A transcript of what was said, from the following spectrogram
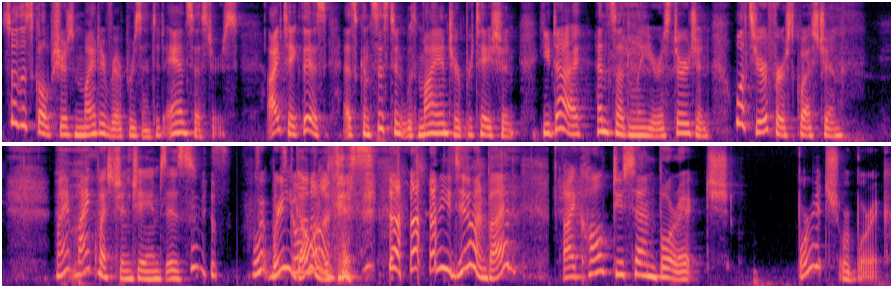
so the sculptures might have represented ancestors. I take this as consistent with my interpretation. You die, and suddenly you're a sturgeon. What's your first question? My, my question, James, is where, where are you going going with this? what are you doing, bud? I called Dusan Boric Boric or Boric?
